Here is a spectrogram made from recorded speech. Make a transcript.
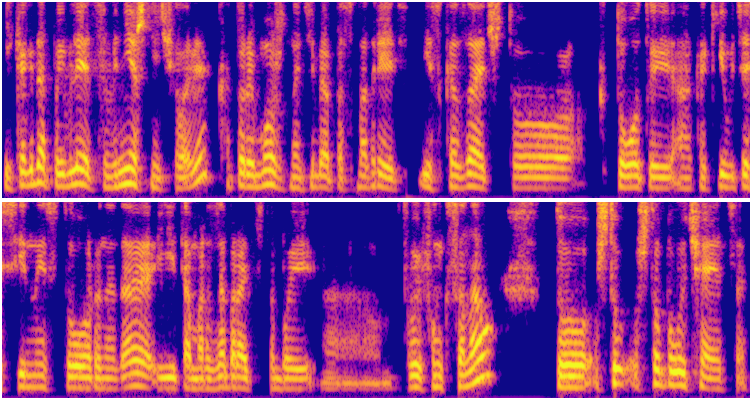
И когда появляется внешний человек, который может на тебя посмотреть и сказать, что кто ты, а какие у тебя сильные стороны, да, и там разобрать с тобой э, твой функционал, то что, что получается?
